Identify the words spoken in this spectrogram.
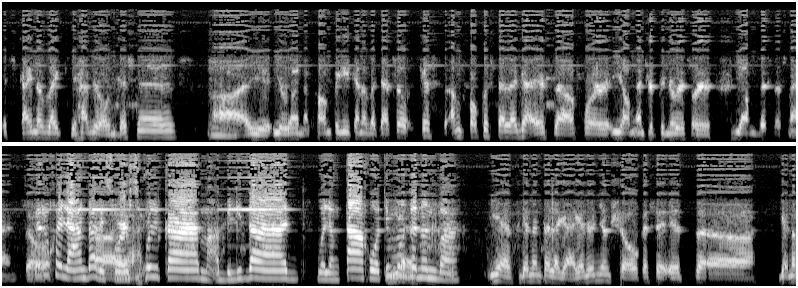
It's kind of like you have your own business. Mm. Uh, you, you run a company, kind of like that. So, just ang focus talaga is uh, for young entrepreneurs or young businessmen. So, Pero kailangan ba resourceful uh, ka, maabilidad, walang takot, yung yes, mga ganun ba? Yes, ganun talaga. Ganun yung show kasi it's uh, gonna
